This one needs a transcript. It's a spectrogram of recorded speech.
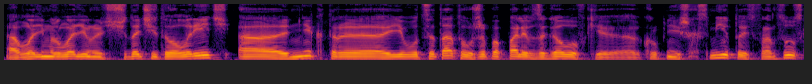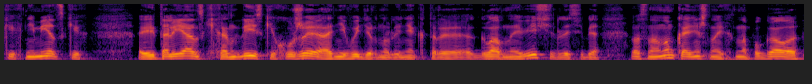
А Владимир Владимирович дочитывал речь, а некоторые его цитаты уже попали в заголовки э, крупнейших СМИ, то есть французских, немецких, итальянских, английских. Уже они выдернули некоторые главные вещи для себя. В основном, конечно, их напугало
